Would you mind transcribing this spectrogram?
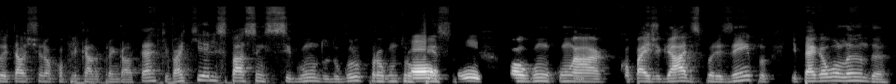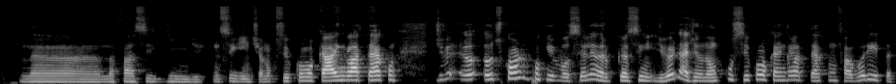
oitavas de final complicada para a Inglaterra, que vai que eles passam em segundo do grupo por algum é, tropeço, é, com algum com, a, com o País de Gales, por exemplo, e pega a Holanda na, na fase seguinte, no seguinte. Eu não consigo colocar a Inglaterra como. Eu, eu, discordo um pouquinho de você, Leandro, porque assim, de verdade, eu não consigo colocar a Inglaterra como favorita.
